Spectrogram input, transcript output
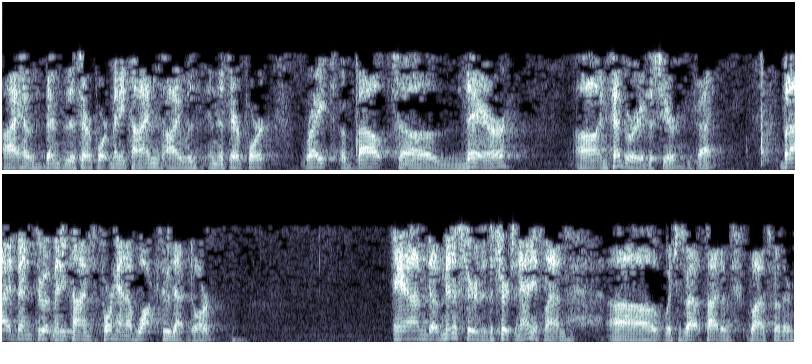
I have been to this airport many times. I was in this airport right about uh, there uh, in February of this year, in fact. But I had been through it many times beforehand. I've walked through that door and uh, ministered at the church in Anniesland, uh, which is right outside of Glasgow there.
